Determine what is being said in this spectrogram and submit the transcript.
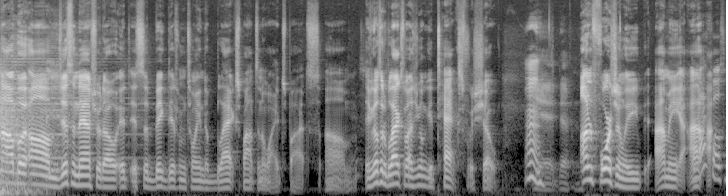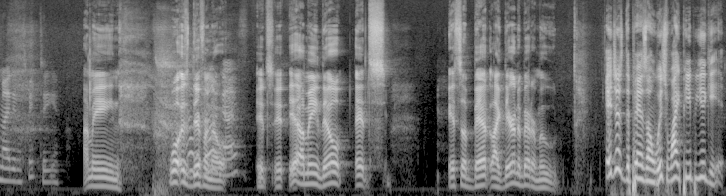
No, but um, just in Nashville though, it, it's a big difference between the black spots and the white spots. Um, if you go to the black spots, you're gonna get taxed for show. Yeah, definitely. Unfortunately, I mean, White I, folks might even speak to you. I mean, well, it's different though. guys. It's it. Yeah, I mean, they'll. It's it's a better like they're in a better mood. It just depends on which white people you get.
